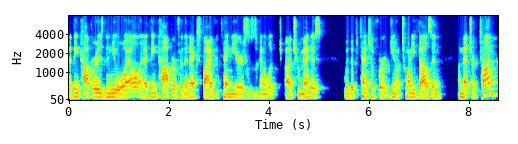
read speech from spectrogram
I think copper is the new oil, and I think copper for the next five to ten years is going to look uh, tremendous, with the potential for you know twenty thousand a metric ton.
